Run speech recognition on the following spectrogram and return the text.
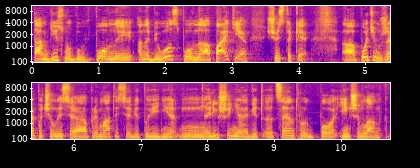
там дійсно був повний анабіоз, повна апатія, щось таке. А потім вже почалися прийматися відповідні рішення від е, центру по іншим ланкам.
